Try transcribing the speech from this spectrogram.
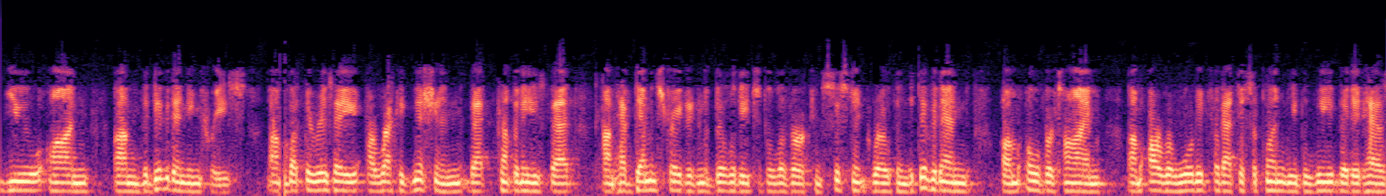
view on the dividend increase. Um but there is a recognition that companies that have demonstrated an ability to deliver consistent growth in the dividend over time are rewarded for that discipline. We believe that it has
